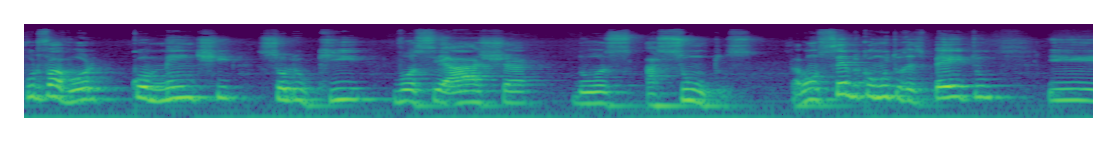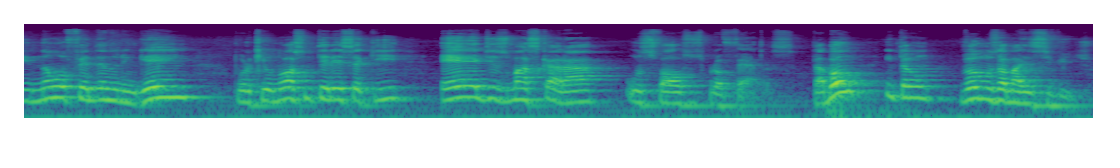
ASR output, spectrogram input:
Por favor, comente sobre o que você acha dos assuntos tá bom? Sempre com muito respeito e não ofendendo ninguém, porque o nosso interesse aqui é desmascarar os falsos profetas, tá bom? Então, vamos a mais esse vídeo.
